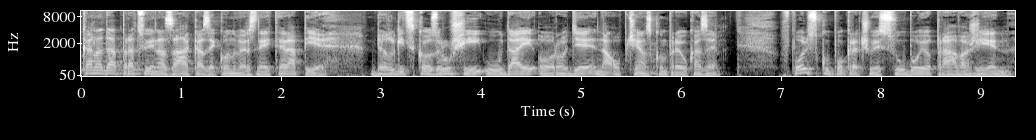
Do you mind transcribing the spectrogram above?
Kanada pracuje na zákaze konverznej terapie. Belgicko zruší údaj o rode na občianskom preukaze. V Poľsku pokračuje súboj o práva žien.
